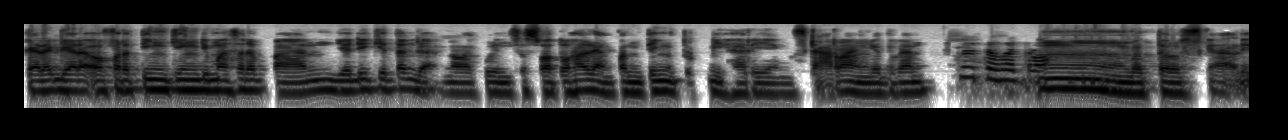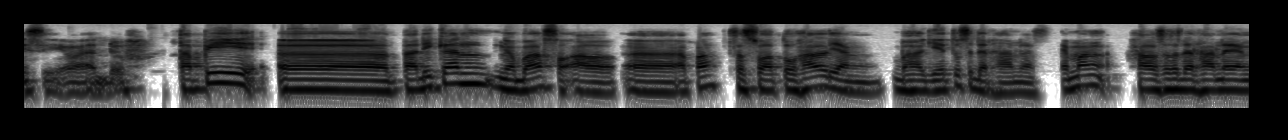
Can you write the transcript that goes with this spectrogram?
gara-gara overthinking di masa depan jadi kita nggak ngelakuin sesuatu hal yang penting untuk di hari yang sekarang gitu kan. betul betul Hmm, betul sekali sih. Waduh. Tapi eh, tadi kan ngebahas soal eh, apa sesuatu hal yang bahagia itu sederhana. Emang hal sederhana yang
